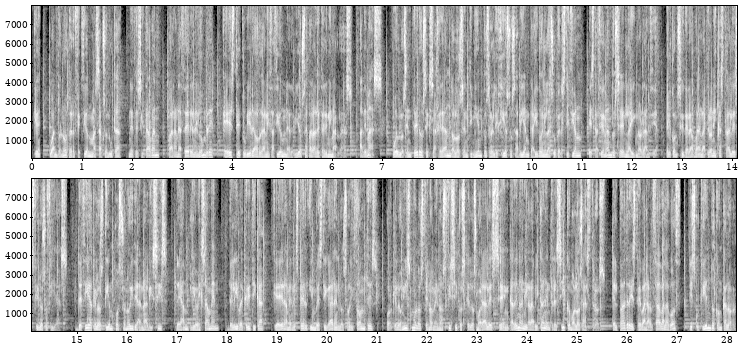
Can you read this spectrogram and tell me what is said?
que, cuando no perfección más absoluta, necesitaban, para nacer en el hombre, que éste tuviera organización nerviosa para determinarlas. Además, pueblos enteros exagerando los sentimientos religiosos habían caído en la superstición, estacionándose en la ignorancia. Él consideraba anacrónicas tales filosofías. Decía que los tiempos son hoy de análisis, de amplio examen, de libre crítica, que era menester investigar en los horizontes, porque lo mismo los fenómenos físicos que los morales se encadenan y gravitan entre sí como los astros. El padre Esteban alzaba la voz, discutiendo con calor.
